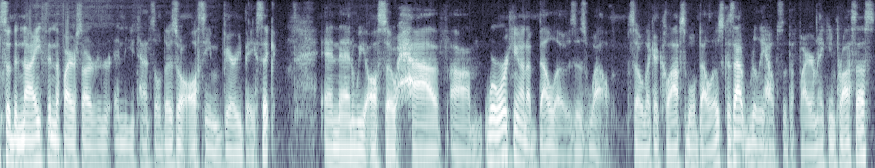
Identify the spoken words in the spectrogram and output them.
so the knife and the fire starter and the utensil those all seem very basic and then we also have um, we're working on a bellows as well so like a collapsible bellows because that really helps with the fire making process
